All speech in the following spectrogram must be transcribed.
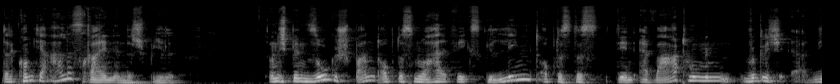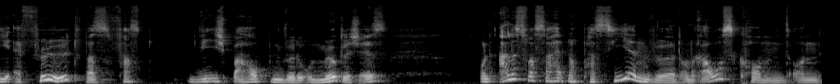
Da kommt ja alles rein in das Spiel. Und ich bin so gespannt, ob das nur halbwegs gelingt, ob das, das den Erwartungen wirklich die erfüllt, was fast, wie ich behaupten würde, unmöglich ist. Und alles, was da halt noch passieren wird und rauskommt und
